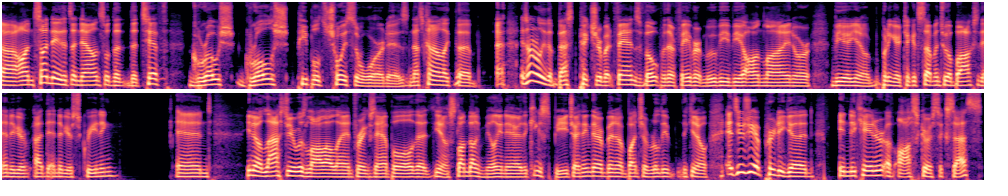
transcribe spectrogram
uh, on Sundays, it's announced what the, the TIFF Grosh, Grolsch People's Choice Award is. And that's kind of like the, eh, it's not really the best picture, but fans vote for their favorite movie via online or via, you know, putting your ticket stub into a box at the end of your, at the end of your screening. And you know, last year was La La Land, for example, that, you know, Slumdog Millionaire, The King's Speech. I think there have been a bunch of really, you know, it's usually a pretty good indicator of Oscar success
